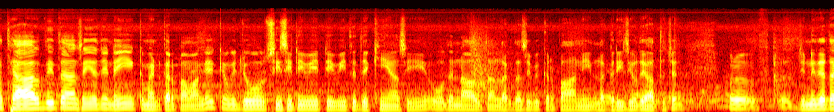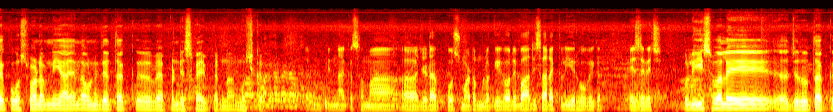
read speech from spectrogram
ਹਥਿਆਰ ਦੀ ਤਾਂ ਅਸੀਂ ਅਜੇ ਨਹੀਂ ਕਮੈਂਟ ਕਰ ਪਾਵਾਂਗੇ ਕਿਉਂਕਿ ਜੋ ਸੀਸੀਟੀਵੀ ਟੀਵੀ ਤੇ ਦੇਖੀਆਂ ਸੀ ਉਹਦੇ ਨਾਲ ਤਾਂ ਲੱਗਦਾ ਸੀ ਵੀ ਕਿਰਪਾਨ ਹੀ ਲੱਗ ਰਹੀ ਸੀ ਉਹਦੇ ਹੱਥ 'ਚ। ਪਰ ਜਿੰਨੀ ਦੇਰ ਤੱਕ ਪੋਸਟਮਾਰਟਮ ਨਹੀਂ ਆ ਜਾਂਦਾ ਉਨੀ ਦੇਰ ਤੱਕ ਵੈਪਨ ਡਿਸਕ੍ਰਾਈਬ ਕਰਨਾ ਮੁਸ਼ਕਲ ਹੈ। ਕਿੰਨਾ ਕੁ ਸਮਾਂ ਅ, ਜਿਹੜਾ ਪੋਸਟਮਾਰਟਮ ਲੱਗੇਗਾ ਉਹਦੇ ਬਾਅਦ ਹੀ ਸਾਰਾ ਕਲੀਅਰ ਹੋਵੇਗਾ ਇਸ ਦੇ ਵਿੱਚ। ਪੁਲਿਸ ਵਾਲੇ ਜਦੋਂ ਤੱਕ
